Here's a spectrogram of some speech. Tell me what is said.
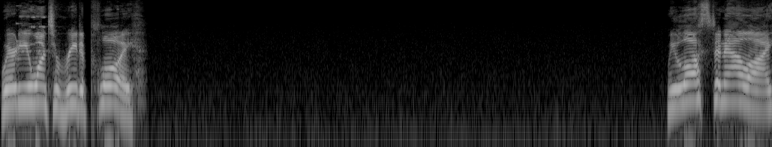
Where do you want to redeploy? We lost an ally.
